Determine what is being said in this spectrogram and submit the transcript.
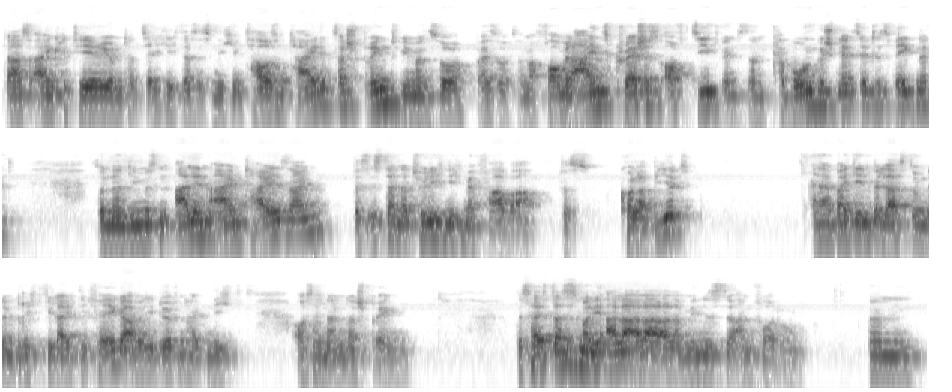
Da ist ein Kriterium tatsächlich, dass es nicht in tausend Teile zerspringt, wie man so bei so sagen wir, Formel 1 Crashes oft sieht, wenn es dann Carbon geschnetzeltes regnet, sondern die müssen alle in einem Teil sein. Das ist dann natürlich nicht mehr fahrbar. Das kollabiert äh, bei den Belastungen, dann bricht vielleicht die Felge, aber die dürfen halt nicht auseinandersprengen. Das heißt, das ist mal die aller, aller, aller mindeste Anforderung. Ähm,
